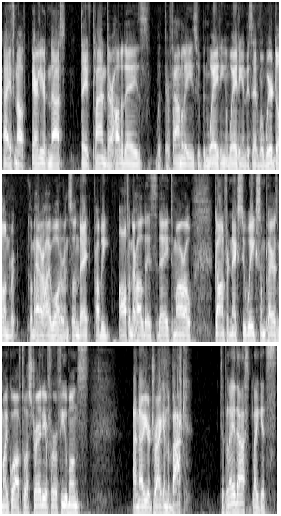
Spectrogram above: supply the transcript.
uh, if not earlier than that. They've planned their holidays with their families who've been waiting and waiting, and they said, Well, we're done, come hell or high water on Sunday. Probably off on their holidays today, tomorrow, gone for the next two weeks. Some players might go off to Australia for a few months, and now you're dragging them back to play that. Like it's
